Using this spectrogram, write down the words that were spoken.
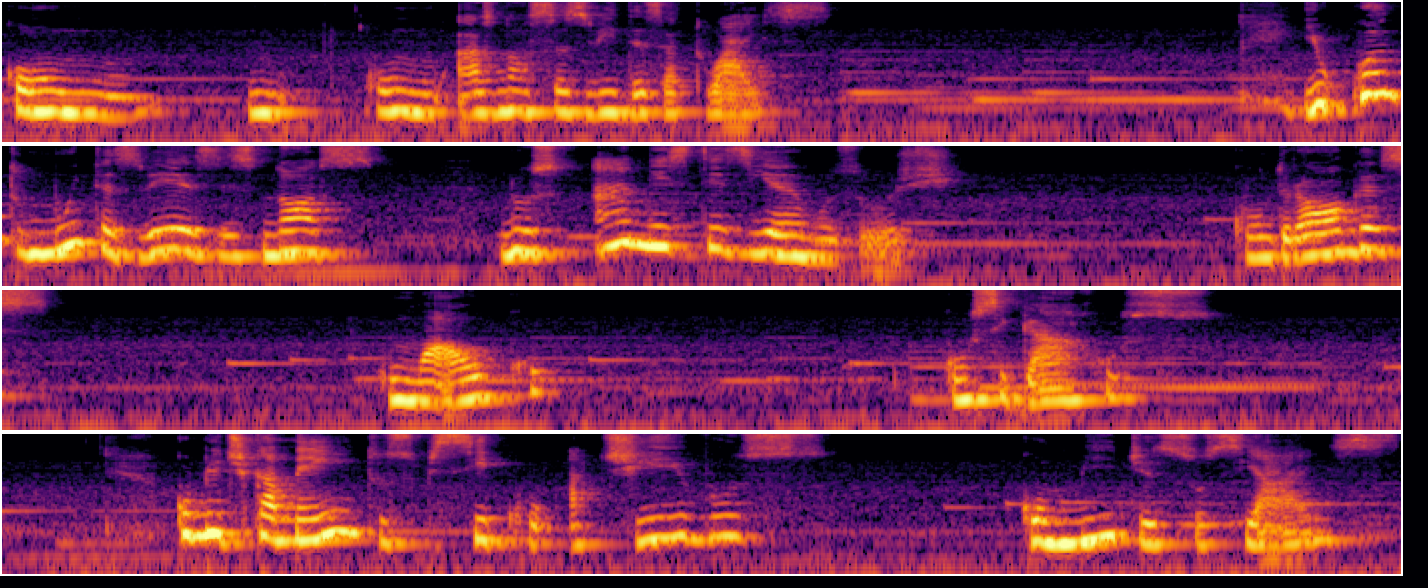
Com, com as nossas vidas atuais. E o quanto muitas vezes nós nos anestesiamos hoje com drogas, com álcool, com cigarros, com medicamentos psicoativos, com mídias sociais,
